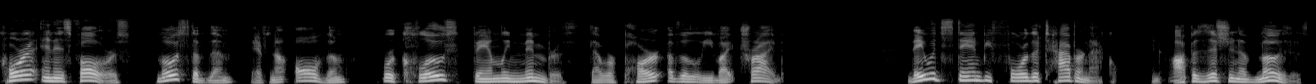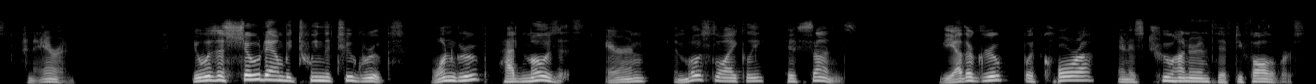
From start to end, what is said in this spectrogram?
Korah and his followers, most of them, if not all of them, were close family members that were part of the Levite tribe. They would stand before the tabernacle in opposition of Moses and Aaron. It was a showdown between the two groups. One group had Moses, Aaron, and most likely his sons. The other group with Korah and his 250 followers.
